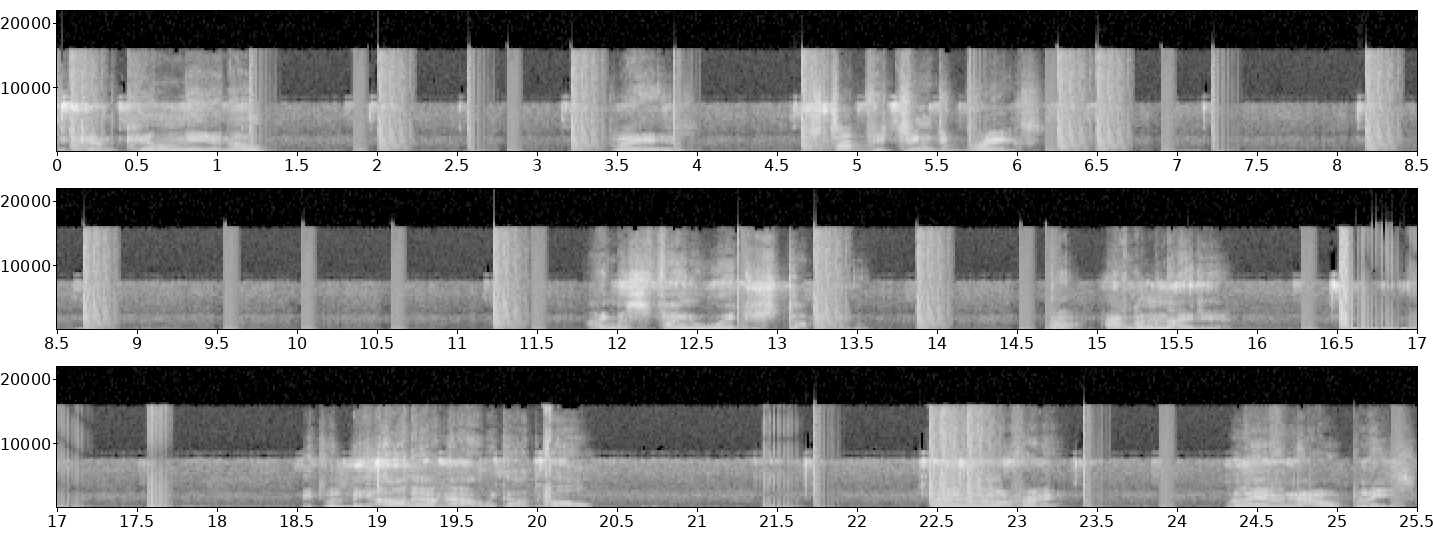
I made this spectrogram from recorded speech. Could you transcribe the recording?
They can kill me, you know? Please. Stop hitting the bricks! I must find a way to stop you. Oh, I've got an idea. It will be harder now without the ball. No more funny. Leave now, please.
